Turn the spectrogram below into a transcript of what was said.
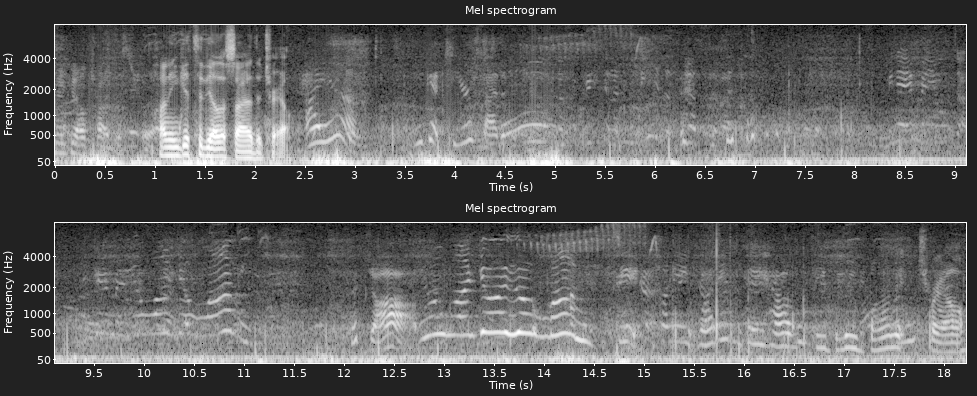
Maybe I'll try this first. Honey, get to the other side of the trail. I am. You get to your side of it. Good job. See, honey, why didn't they have the Blue Bonnet Trail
